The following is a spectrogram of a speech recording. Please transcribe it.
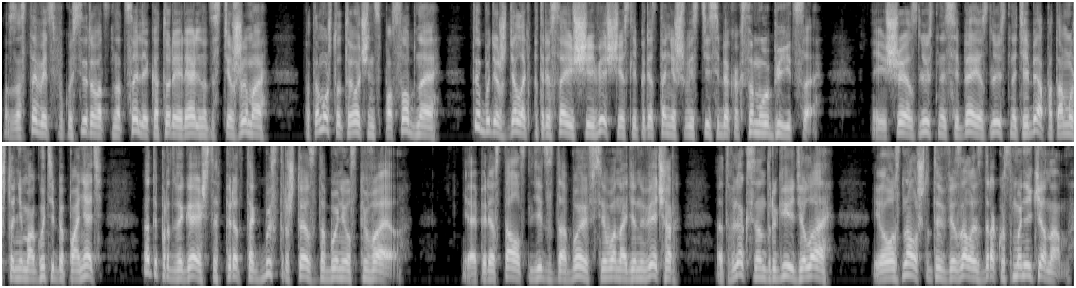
заставить сфокусироваться на цели, которая реально достижима, потому что ты очень способная, ты будешь делать потрясающие вещи, если перестанешь вести себя как самоубийца. И ещё я злюсь на себя и злюсь на тебя, потому что не могу тебя понять, а ты продвигаешься вперед так быстро, что я за тобой не успеваю. Я перестал следить за тобой всего на один вечер, отвлекся на другие дела и узнал, что ты ввязалась в драку с манекеном.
